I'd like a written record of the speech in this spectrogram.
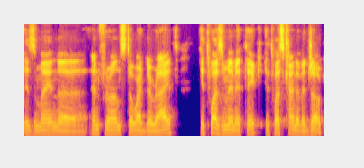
his main uh, influence toward the right. It was mimetic. It was kind of a joke,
